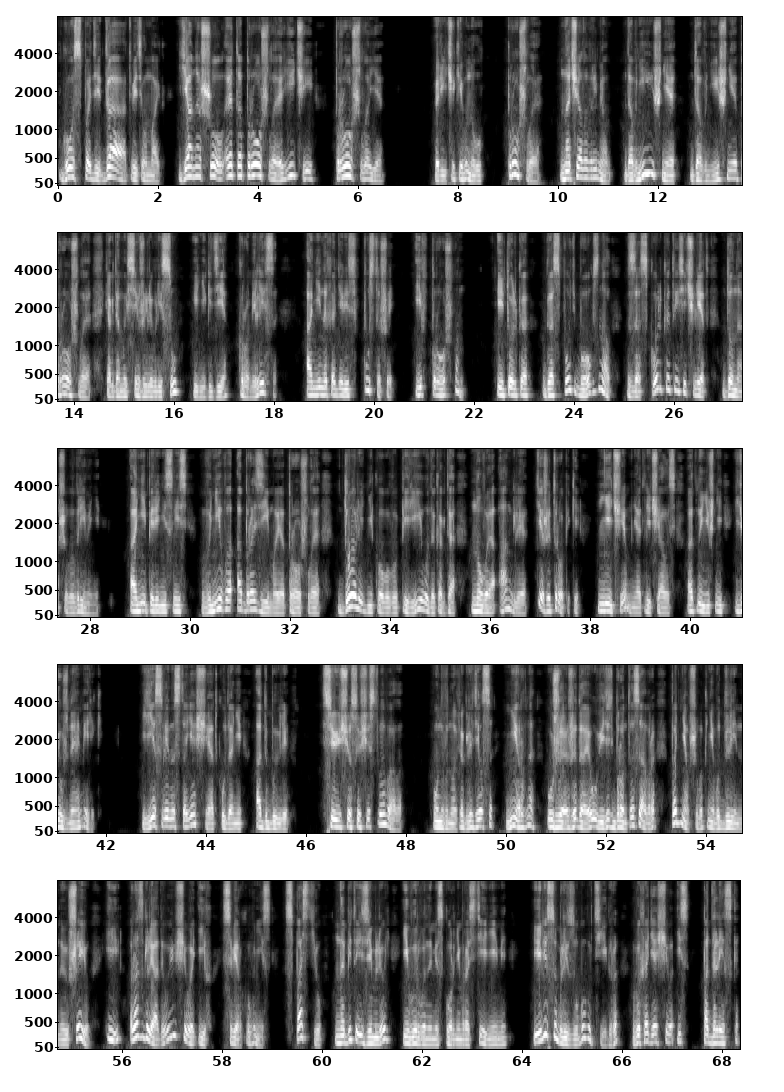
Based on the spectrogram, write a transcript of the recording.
«Господи, да!» — ответил Майк. «Я нашел! Это прошлое, Ричи! Прошлое!» Ричи кивнул. «Прошлое. Начало времен. Давнишнее, давнишнее прошлое, когда мы все жили в лесу и нигде, кроме леса. Они находились в пустоши и в прошлом. И только Господь Бог знал, за сколько тысяч лет до нашего времени они перенеслись в невообразимое прошлое, до ледникового периода, когда Новая Англия, те же тропики, ничем не отличалась от нынешней Южной Америки. Если настоящее, откуда они отбыли, все еще существовало, он вновь огляделся нервно, уже ожидая увидеть бронтозавра, поднявшего к небу длинную шею и разглядывающего их сверху вниз, с пастью, набитой землей и вырванными с корнем растениями, или саблезубого тигра, выходящего из подлеска.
